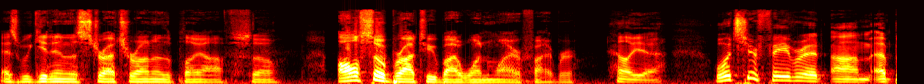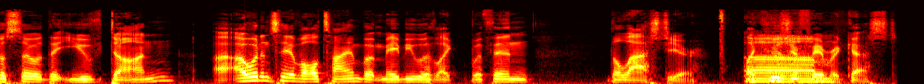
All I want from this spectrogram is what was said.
as we get into the stretch run of the playoffs. So, also brought to you by One Wire Fiber. Hell yeah. What's your favorite um, episode that you've done? I wouldn't say of all time, but maybe with like within the last year. Like, who's your Um, favorite guest?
